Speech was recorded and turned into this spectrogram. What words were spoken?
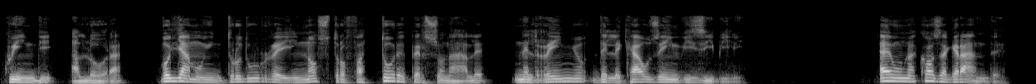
Quindi, allora, vogliamo introdurre il nostro fattore personale nel regno delle cause invisibili. È una cosa grande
